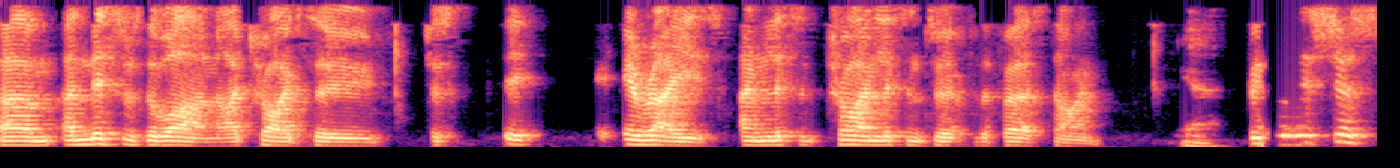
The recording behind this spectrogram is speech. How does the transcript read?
Um, and this was the one I tried to just erase and listen, try and listen to it for the first time. Yeah. Because it's just,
